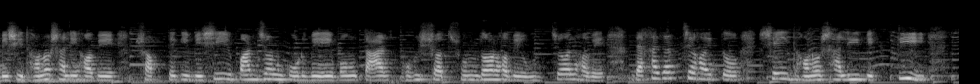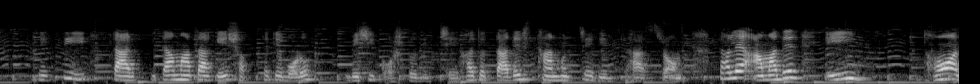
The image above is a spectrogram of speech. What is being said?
বেশি ধনশালী হবে সব থেকে বেশি উপার্জন করবে এবং তার ভবিষ্যৎ সুন্দর হবে, উজ্জ্বল হবে। দেখা যাচ্ছে হয়তো সেই ধনশালী ব্যক্তি ব্যক্তি তার পিতামাতাকে সব থেকে বড় বেশি কষ্ট দিচ্ছে। হয়তো তাদের স্থান হচ্ছে বৃদ্ধাশ্রম। তাহলে আমাদের এই ধন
